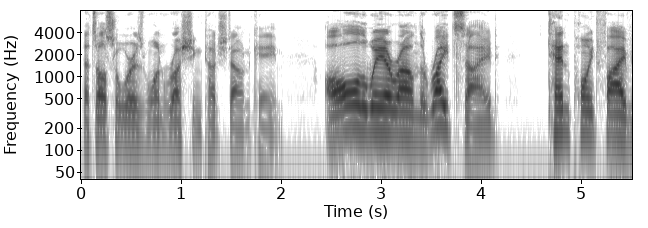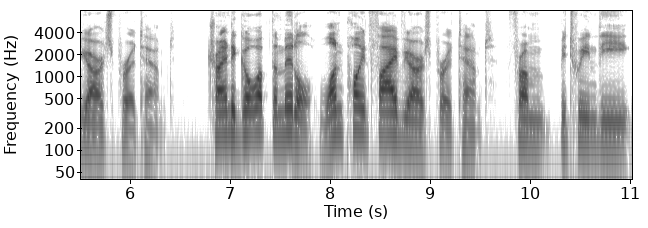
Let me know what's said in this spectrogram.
That's also where his one rushing touchdown came. All the way around the right side, 10.5 yards per attempt. Trying to go up the middle, 1.5 yards per attempt from between the,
